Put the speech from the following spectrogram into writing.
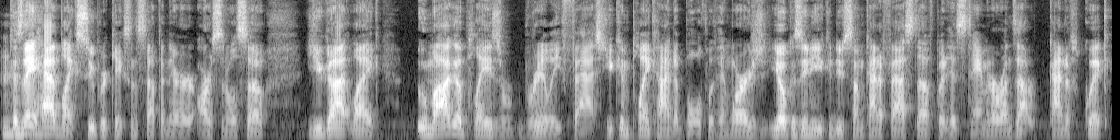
because they had like super kicks and stuff in their arsenal. So you got like Umaga plays really fast. You can play kind of both with him. Whereas Yokozuna, you can do some kind of fast stuff, but his stamina runs out kind of quick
